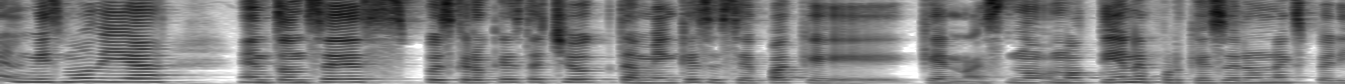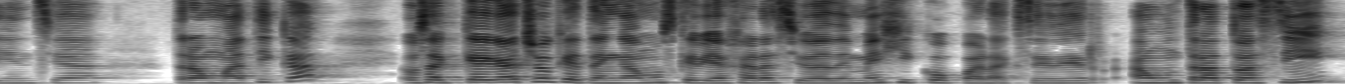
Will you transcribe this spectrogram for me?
En el mismo día entonces, pues creo que está chido también que se sepa que, que no, es, no, no tiene por qué ser una experiencia traumática. O sea, qué gacho que tengamos que viajar a Ciudad de México para acceder a un trato así,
